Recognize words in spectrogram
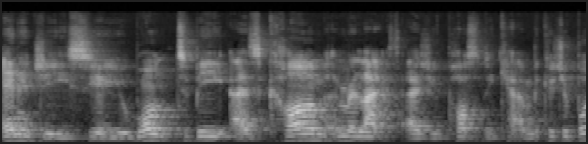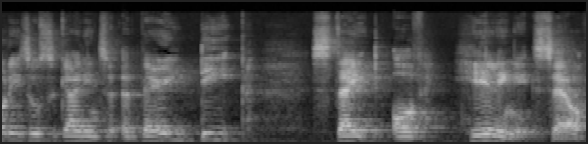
energy so you want to be as calm and relaxed as you possibly can because your body is also going into a very deep state of healing itself.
